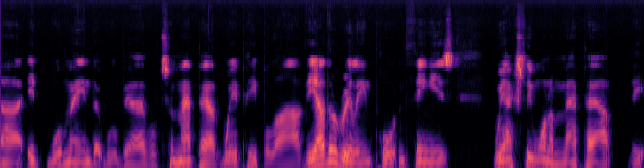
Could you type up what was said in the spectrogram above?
Uh, it will mean that we'll be able to map out where people are. The other really important thing is we actually want to map out the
